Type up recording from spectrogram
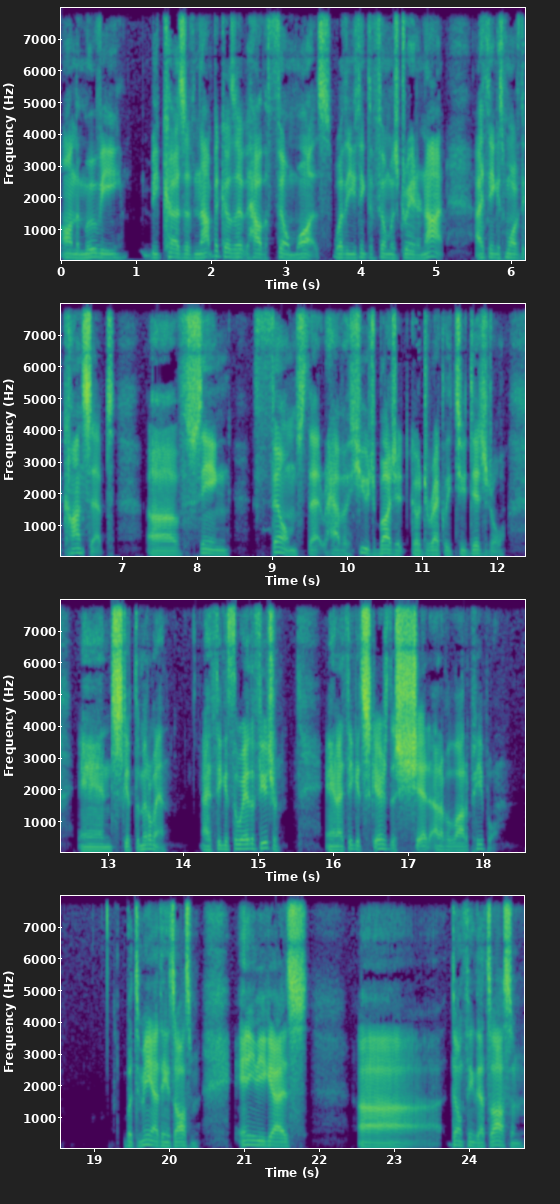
on the movie because of not because of how the film was, whether you think the film was great or not. I think it's more of the concept of seeing films that have a huge budget go directly to digital and skip the middleman. I think it's the way of the future. And I think it scares the shit out of a lot of people. But to me, I think it's awesome. Any of you guys uh, don't think that's awesome?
